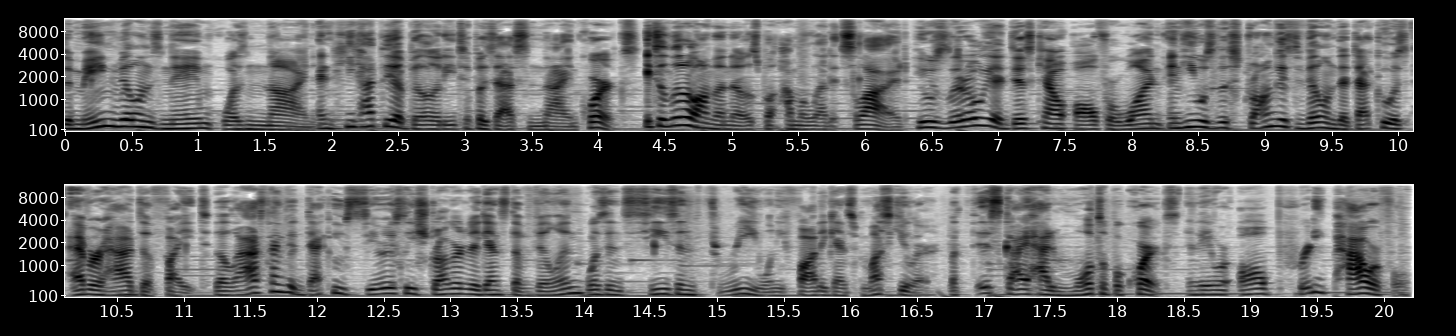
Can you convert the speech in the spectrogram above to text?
The main villain's name was Nine, and he had the ability to possess 9 quirks. It's a little on the nose, but I'ma let it slide. He was literally a discount all for one, and he was the strongest villain that Deku has ever had to fight. The last time that Deku seriously struggled against a villain was in season 3 when he fought against Muscular. But this guy had multiple quirks, and they were all pretty powerful,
